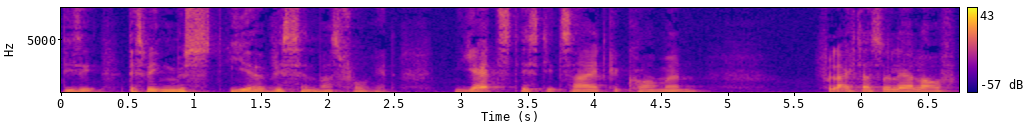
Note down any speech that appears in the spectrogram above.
Diese, deswegen müsst ihr wissen, was vorgeht. Jetzt ist die Zeit gekommen. Vielleicht hast du Leerlauf.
